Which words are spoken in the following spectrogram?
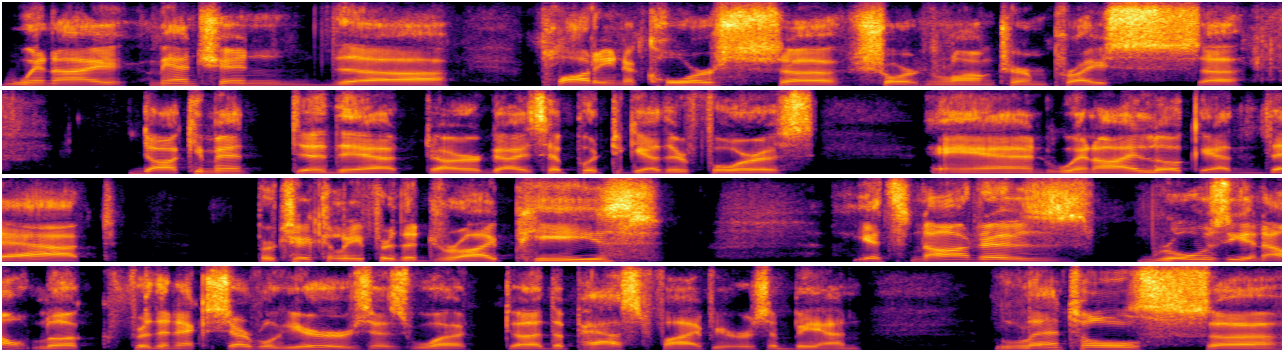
When I mentioned the plotting a course uh, short and long term price uh, document uh, that our guys have put together for us, and when I look at that, particularly for the dry peas, it's not as rosy an outlook for the next several years as what uh, the past five years have been. Lentils, uh,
